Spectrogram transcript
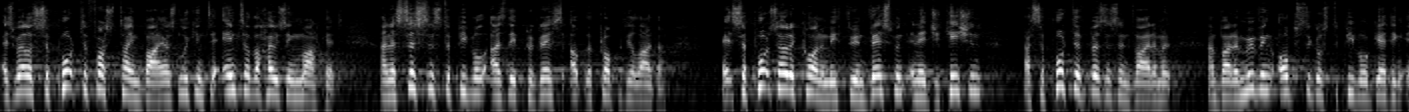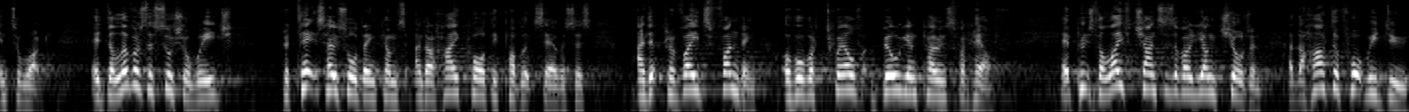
as well as support to first-time buyers looking to enter the housing market and assistance to people as they progress up the property ladder. It supports our economy through investment in education, a supportive business environment and by removing obstacles to people getting into work. It delivers the social wage, protects household incomes and our high-quality public services, and it provides funding of over £12 billion for health. It puts the life chances of our young children at the heart of what we do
